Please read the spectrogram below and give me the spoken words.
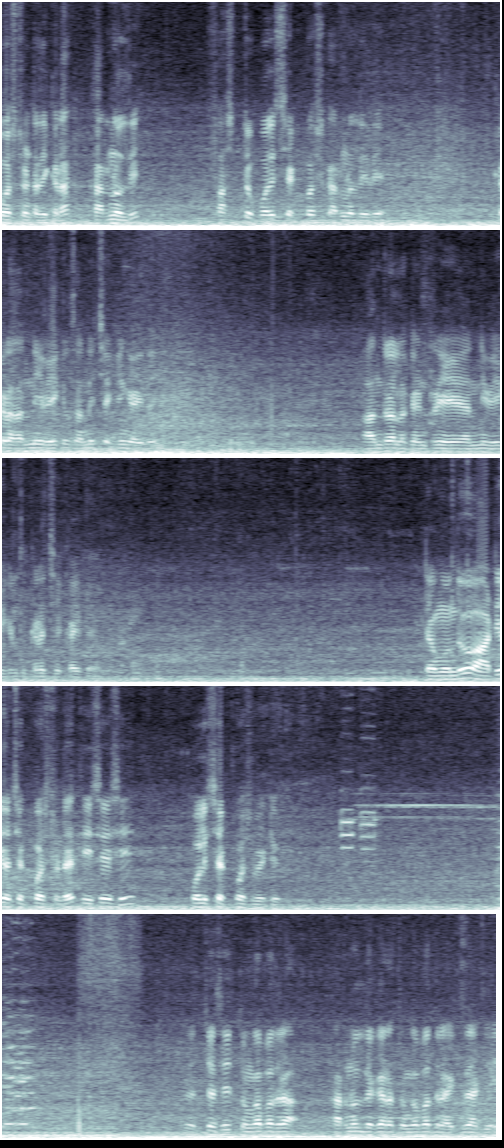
పోస్ట్ ఉంటుంది ఇక్కడ కర్నూలుది. ఫస్ట్ పోలీస్ చెక్ పోస్ట్ కర్నూలుది ఇది. ఇక్కడ అన్ని వెహికల్స్ అన్నీ చెకింగ్ అవుతాయి ఆంధ్రాలోకి ఎంట్రీ అయ్యే అన్ని వెహికల్స్ ఇక్కడే చెక్ అవుతాయి ముందు ఆర్టీఓ చెక్ పోస్ట్ ఉంటే తీసేసి పోలీస్ చెక్ పోస్ట్ పెట్టారు. వచ్చేసి తుంగభద్ర కర్నూలు దగ్గర తుంగభద్ర ఎగ్జాక్ట్లీ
